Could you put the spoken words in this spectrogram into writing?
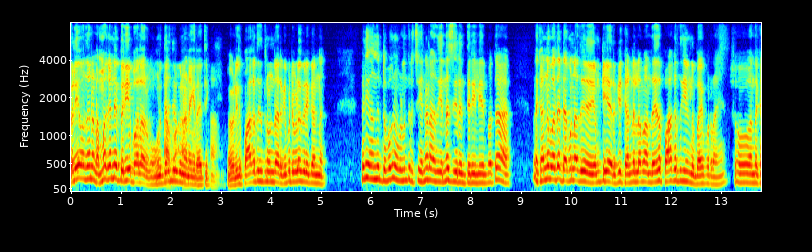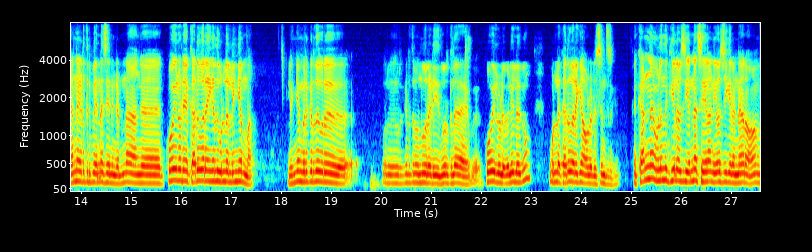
வெளியே வந்தோன்னா நம்ம கண்ணே பெரிய பாலாக இருக்கும். உங்களுக்கு தெரிஞ்சிருக்கும்னு நினைக்கிறேன் ஐ திங்க். வெளியில் பார்க்கறதுக்கு துண்டா இருக்கு பட் இவ்வளோ பெரிய கண்ணு. வெளியே வந்து டபக்குன்னு விழுந்துருச்சு. என்னடா அது என்ன செய்யறதுன்னு தெரியலையேன்னு பார்த்தா அந்த கண்ணு பார்த்தா டப்புன்னு அது எம்டியாக இருக்குது கண்ணு இல்லாமல் அந்த இதை பார்க்குறதுக்கு இவங்களுக்கு பயப்படுறாங்க. ஸோ அந்த கண்ணை எடுத்துகிட்டு போய் என்ன செய்யணும் கேட்டினா அங்கே கோயிலுடைய கருவறைங்கிறது உள்ள லிங்கம் தான். லிங்கம் இருக்கிறது ஒரு ஒரு ஒரு கிட்டத்தட்ட ஒரு நூறு அடி தூரத்தில் கோயில் உள்ள வெளியிலக்கும் உள்ள கருவறைக்கும் அவ்வளோ டிஸ்டன்ஸ் இருக்குது கண்ணை விழுந்து கீழே வச்சு என்ன செய்யலாம்னு யோசிக்கிற நேரம்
